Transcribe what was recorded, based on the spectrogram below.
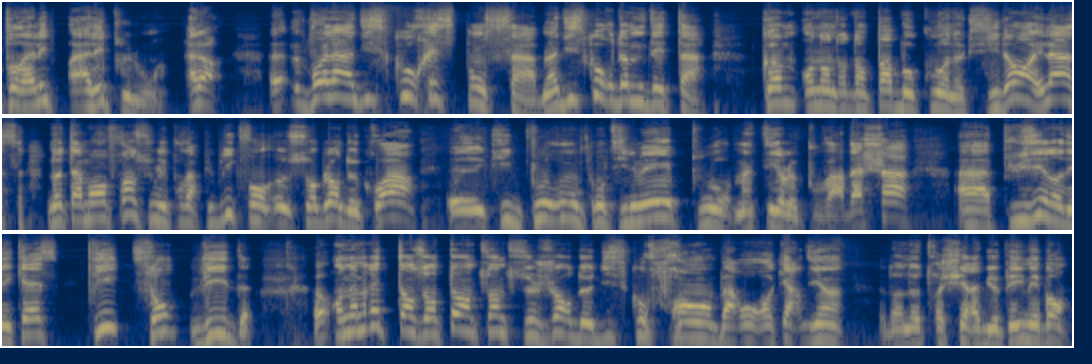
pourrait aller, plus loin. Alors, euh, voilà un discours responsable, un discours d'homme d'État comme on n'en entend pas beaucoup en Occident, hélas, notamment en France où les pouvoirs publics font euh, semblant de croire euh, qu'ils pourront continuer, pour maintenir le pouvoir d'achat, à puiser dans des caisses qui sont vides. Euh, on aimerait de temps en temps entendre ce genre de discours franc, baron-rocardien dans notre cher et vieux pays, mais bon,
